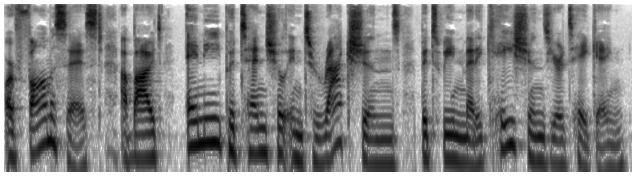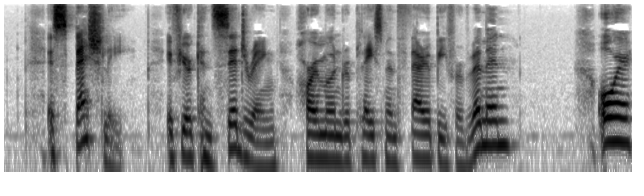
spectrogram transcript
or pharmacist about any potential interactions between medications you're taking, especially if you're considering hormone replacement therapy for women or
